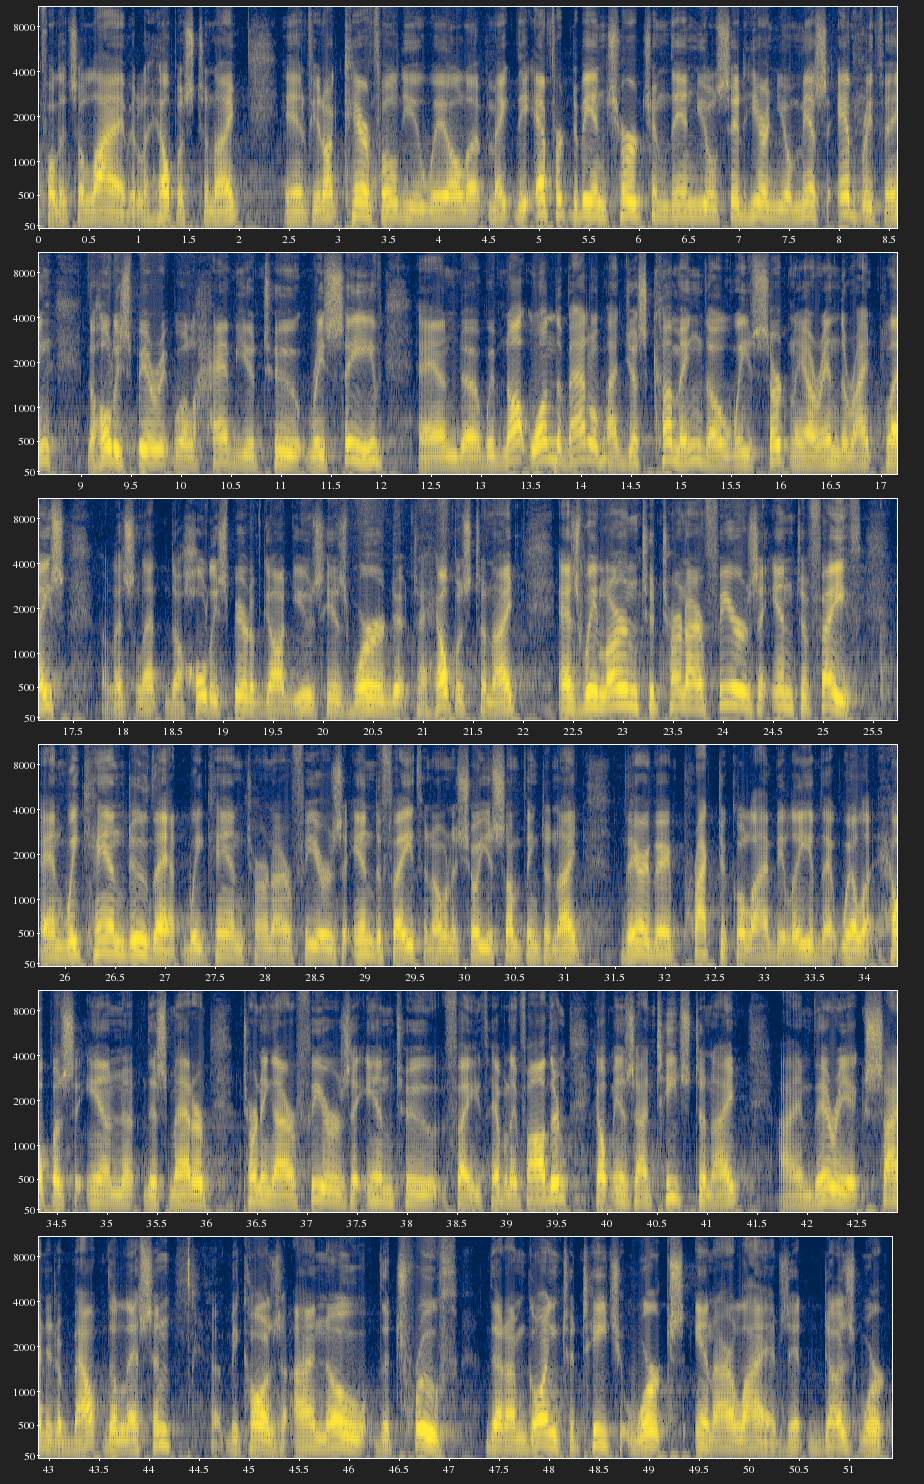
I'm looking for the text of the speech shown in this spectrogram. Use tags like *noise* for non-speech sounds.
powerful, it's alive, it'll help us tonight. And if you're not careful, you will uh, make the effort to be in church, and then you'll sit here and you'll miss everything the Holy Spirit will have you to receive. And uh, we've not won the battle by just coming, though we certainly are in the right place. Uh, let's let the Holy Spirit of God use His Word to help us tonight as we learn to turn our fears into faith. And we can do that. We can turn our fears into faith. And I want to show you something tonight, very, very practical, I believe, that will help us in this matter, turning our fears into faith. Heavenly Father, help me as I teach tonight. I am very excited about the lesson uh, because I know the truth that I'm going to teach works in our lives. It does work.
